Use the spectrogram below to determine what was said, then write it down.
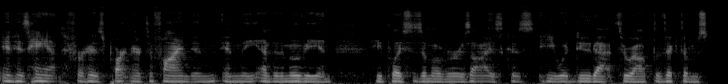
in his hand for his partner to find in, in the end of the movie, and he places them over his eyes because he would do that throughout the victims,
